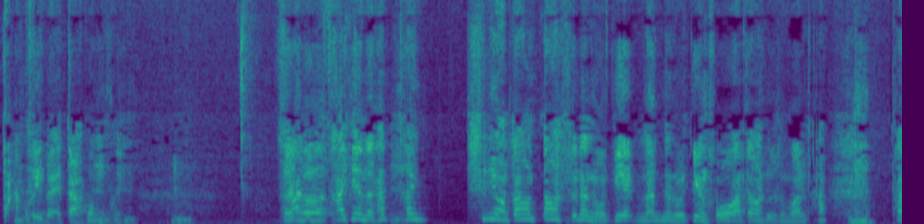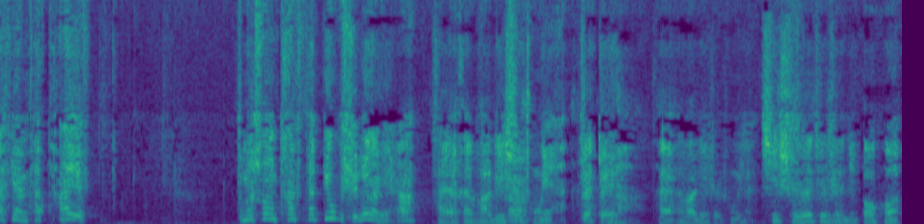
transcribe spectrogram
大溃败、大崩溃。他所以说他现在他他实际上当当时那种电那那种镜头啊，当时什么他嗯，他现在他他也怎么说呢？他他丢不起那个脸啊。他也害怕历史重演。对对啊，他也害怕历史重演。其实就是你包括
